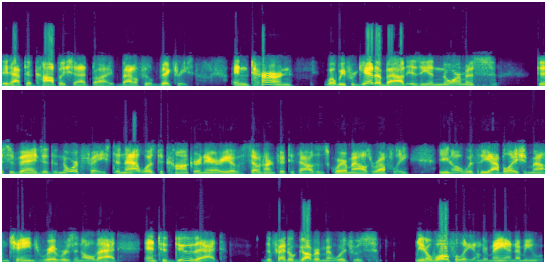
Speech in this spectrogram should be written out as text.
They'd have to accomplish that by battlefield victories. In turn, what we forget about is the enormous disadvantage that the North faced, and that was to conquer an area of 750,000 square miles, roughly, you know, with the Appalachian Mountain chain, rivers, and all that. And to do that, the federal government, which was, you know, woefully undermanned, I mean,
